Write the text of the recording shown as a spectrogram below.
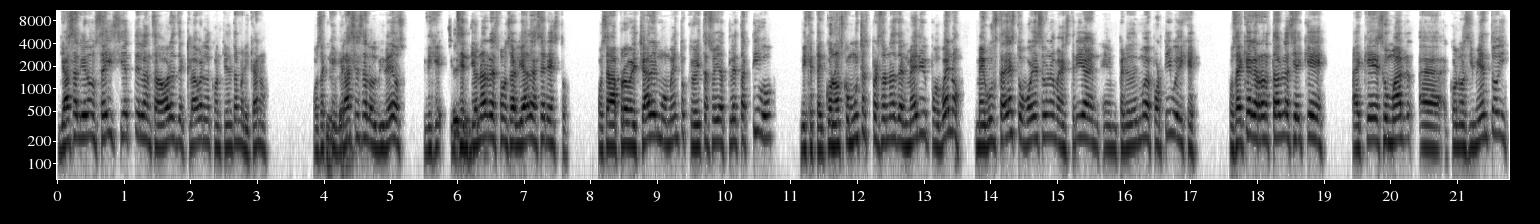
ya salieron seis, siete lanzadores de clava en el continente americano. O sea que gracias a los videos, dije, Sí, sentí una responsabilidad de hacer esto. O sea, aprovechar el momento que ahorita soy atleta activo. Dije, te conozco muchas personas del medio y pues bueno, me gusta esto, voy a hacer una maestría en, en periodismo deportivo y dije, pues hay que agarrar tablas y hay que, hay que sumar eh, conocimiento y,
